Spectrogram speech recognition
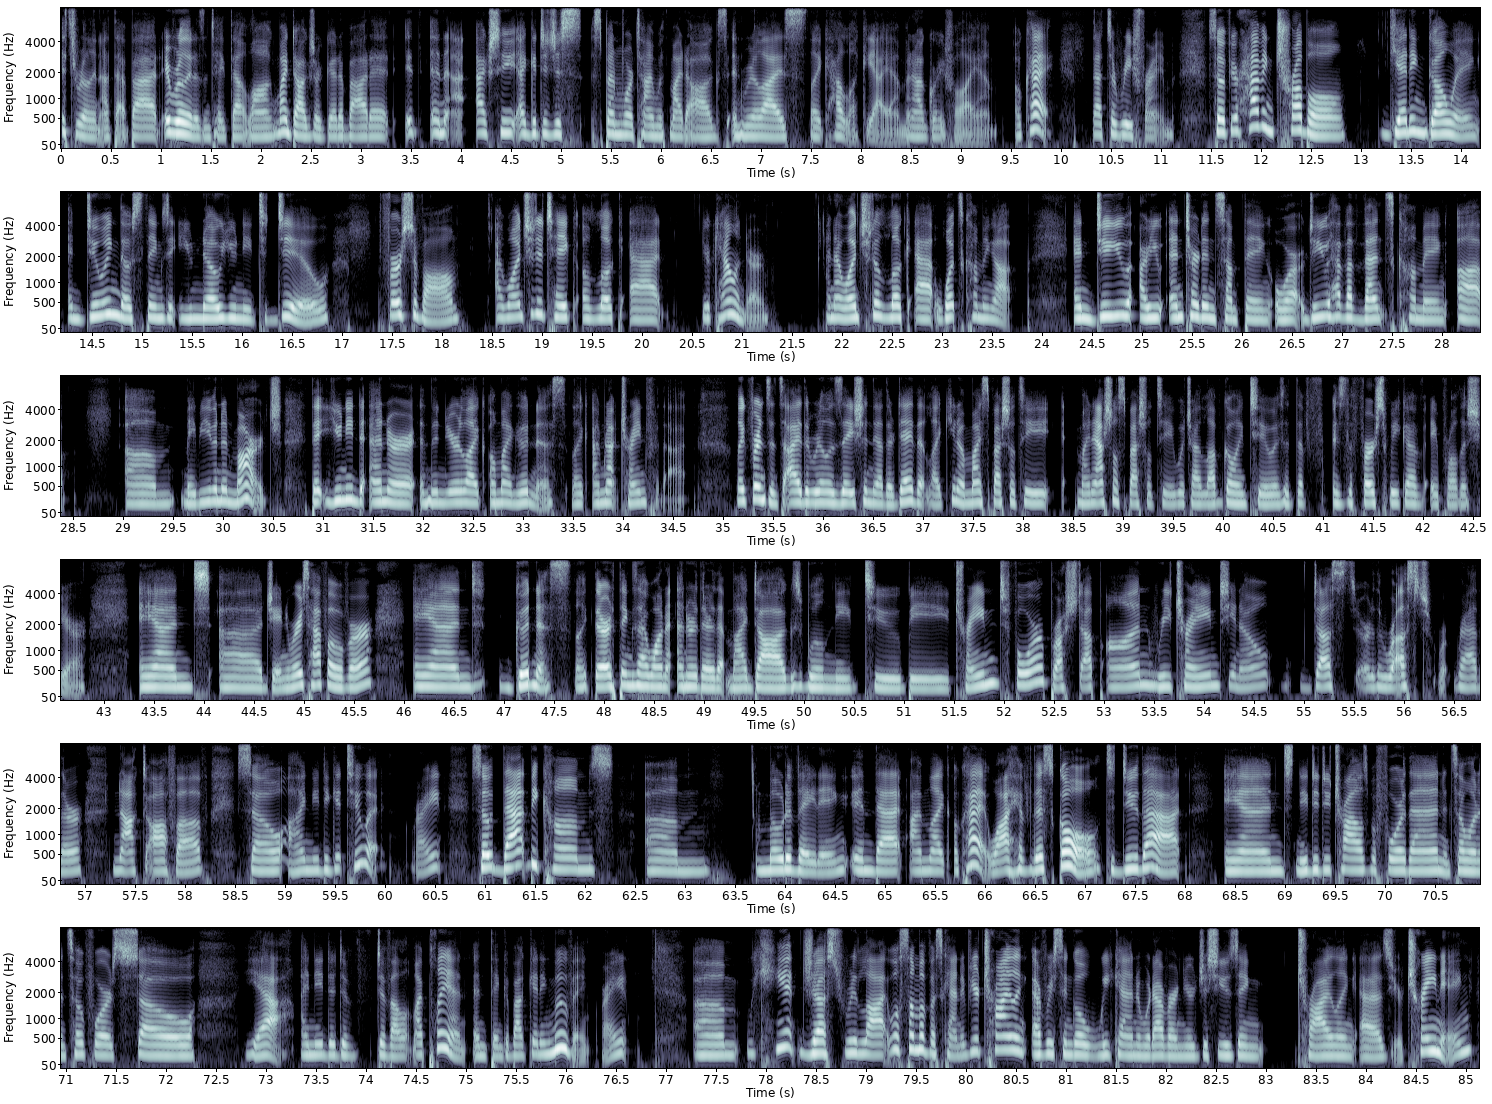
it's really not that bad. It really doesn't take that long. My dogs are good about it. It and actually I get to just spend more time with my dogs and realize like how lucky I am and how grateful I am. Okay. That's a reframe. So if you're having trouble getting going and doing those things that you know you need to do, first of all, I want you to take a look at your calendar and I want you to look at what's coming up. And do you are you entered in something or do you have events coming up um, maybe even in March, that you need to enter. And then you're like, oh my goodness, like I'm not trained for that. Like, for instance, I had the realization the other day that, like, you know, my specialty, my national specialty, which I love going to, is at the is the first week of April this year, and uh, January's half over. And goodness, like there are things I want to enter there that my dogs will need to be trained for, brushed up on, retrained, you know, dust or the rust rather knocked off of. So I need to get to it, right? So that becomes. Um, motivating in that I'm like, okay, well, I have this goal to do that and need to do trials before then and so on and so forth. So, yeah, I need to de- develop my plan and think about getting moving, right? Um, we can't just rely, well, some of us can. If you're trialing every single weekend or whatever, and you're just using trialing as your training,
